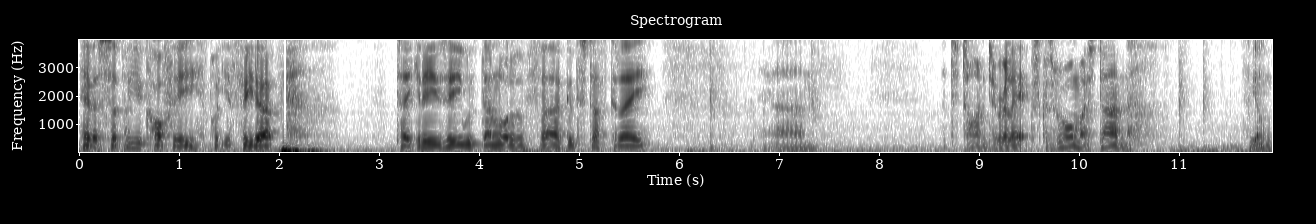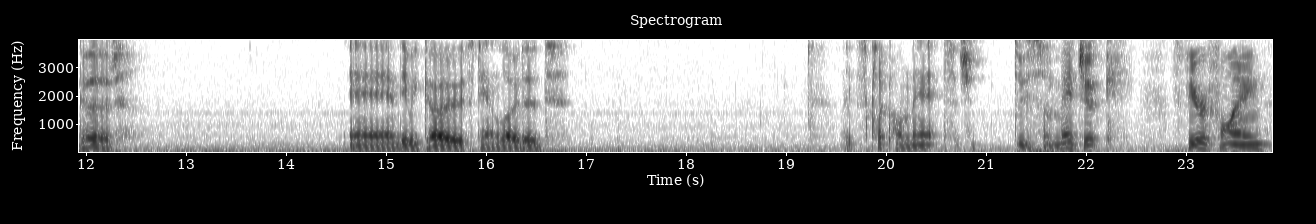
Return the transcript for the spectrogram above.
have a sip of your coffee, put your feet up, take it easy. We've done a lot of uh, good stuff today. Um, it's time to relax because we're almost done. Feeling good. And there we go, it's downloaded. Let's click on that. It should do some magic. It's verifying.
